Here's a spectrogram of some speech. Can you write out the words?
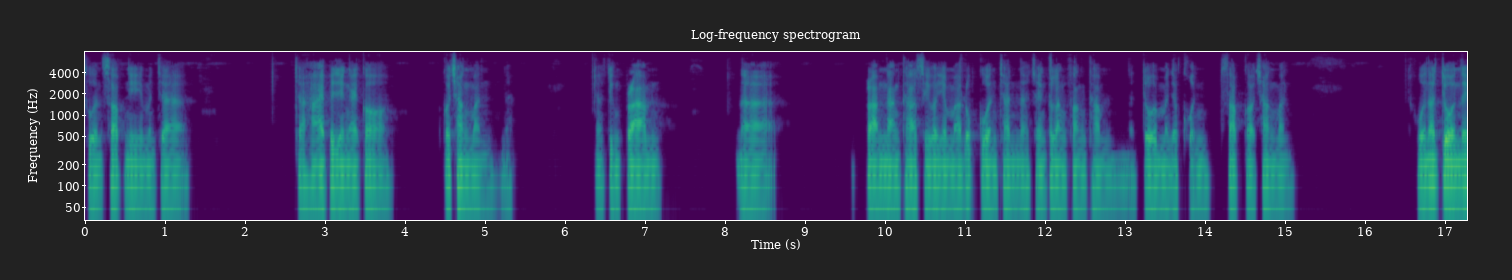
ส่วนทรัพย์นี่มันจะจะหายไปยังไงก็ก็ช่างมันนะจึงปรามปรามนางทาสีว่าอย่ามารบกวนฉันนะฉันกำลังฟังธรรมโจรมันจะขนทรัพย์ก็ช่างมัน หัวหน้าโจรได้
